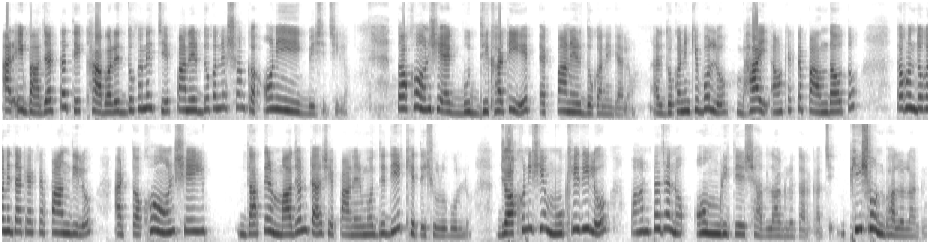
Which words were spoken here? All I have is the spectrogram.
আর এই বাজারটাতে খাবারের দোকানের চেয়ে পানের দোকানের সংখ্যা অনেক বেশি ছিল। তখন সে এক বুদ্ধি খাটিয়ে এক পানের দোকানে গেল। আর দোকানিকে বলল, ভাই, আমাকে একটা পান দাও তো। তখন দোকানি তাকে একটা পান দিল। আর তখন সেই দাঁতের মাজনটা সে পানের মধ্যে দিয়ে খেতে শুরু করল। যখনই সে মুখে দিল পানটা যেন অমৃতের স্বাদ লাগল তার কাছে, ভীষণ ভালো লাগল।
